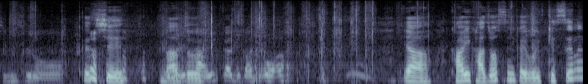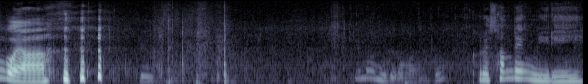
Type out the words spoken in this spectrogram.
짐스러워. 그치? 나도. 가위까지 가져와. 야, 가위 가져왔으니까 이거 이렇게 쓰는 거야. 그러니까. 꽤 많이 들어가는데? 그래, 300ml.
